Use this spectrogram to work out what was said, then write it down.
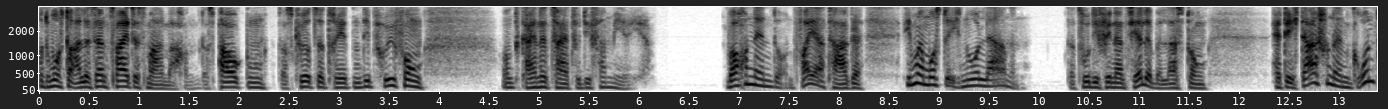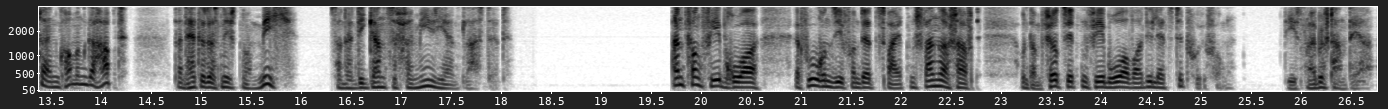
und musste alles ein zweites Mal machen. Das Pauken, das Kürzertreten, die Prüfung und keine Zeit für die Familie. Wochenende und Feiertage, immer musste ich nur lernen. Dazu die finanzielle Belastung. Hätte ich da schon ein Grundeinkommen gehabt, dann hätte das nicht nur mich, sondern die ganze Familie entlastet. Anfang Februar erfuhren sie von der zweiten Schwangerschaft und am 14. Februar war die letzte Prüfung. Diesmal bestand er.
